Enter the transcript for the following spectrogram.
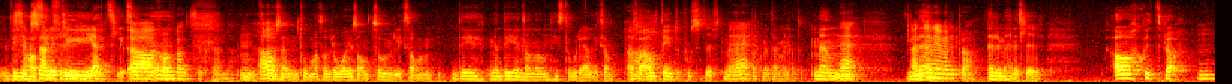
ville ha sin frihet. Liksom. Ja, framförallt sexuella. Mm. Ja. Och sen tog massa droger och sånt som liksom, det, men det är ju en annan historia liksom. Alltså Ja. allt är ju inte positivt med dokumentären men, men, Nej, ja, men den är väldigt bra. Eller med hennes liv. Ja, skitbra. Mm.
